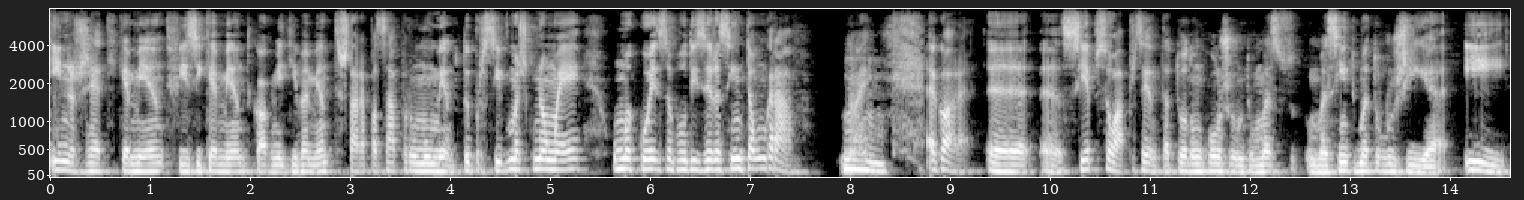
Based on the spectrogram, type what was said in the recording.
energeticamente, fisicamente, cognitivamente, estar a passar por um momento depressivo, mas que não é uma coisa, vou dizer assim, tão grave não é? Uhum. Agora, uh, uh, se a pessoa apresenta todo um conjunto, uma, uma sintomatologia e,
